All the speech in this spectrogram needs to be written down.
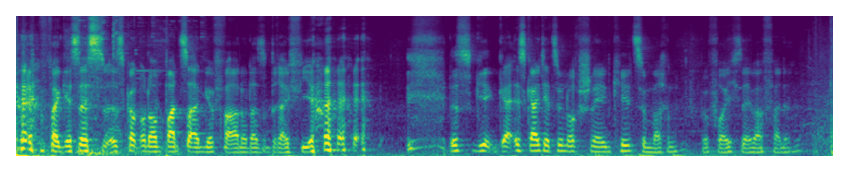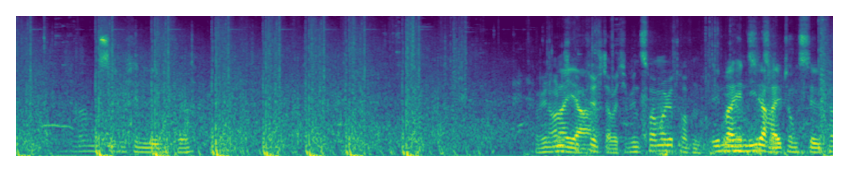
Zwei vergiss es, es kommt auch noch ein Panzer angefahren oder sind drei, vier. Das, ge- ge- es galt jetzt nur noch schnell einen Kill zu machen, bevor ich selber falle. Da muss ich mich hinlegen für. Hab ihn auch nicht Naja. gekriegt, aber ich habe ihn zweimal getroffen. Immerhin Niederhaltungshilfe.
